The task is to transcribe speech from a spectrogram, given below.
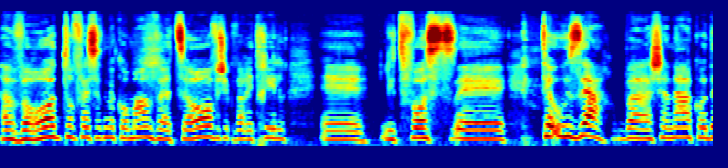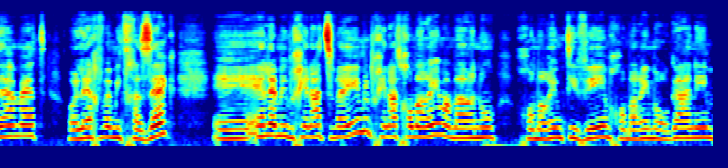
הוורוד תופס את מקומם והצהוב שכבר התחיל אה, לתפוס תעוזה בשנה הקודמת, הולך ומתחזק. אלה מבחינת צבעים, מבחינת חומרים אמרנו חומרים טבעיים, חומרים אורגניים.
